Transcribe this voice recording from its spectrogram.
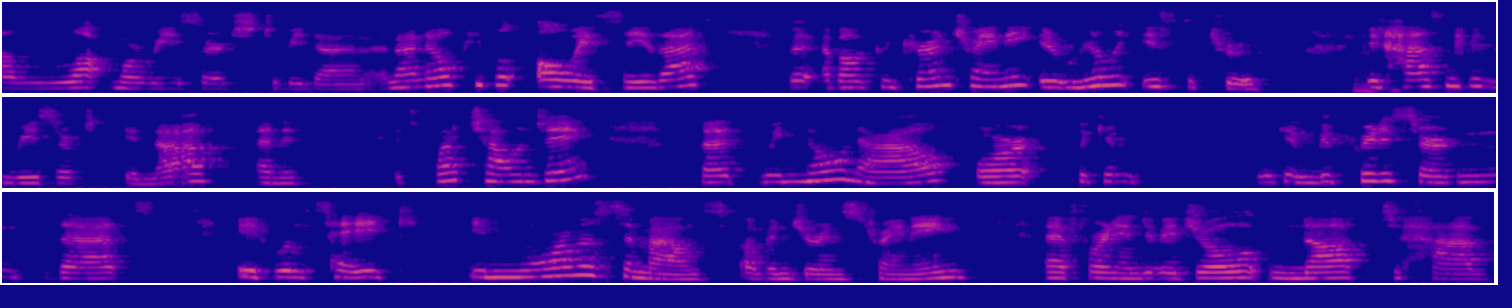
a lot more research to be done. And I know people always say that, but about concurrent training, it really is the truth. It hasn't been researched enough, and it's it's quite challenging. But we know now, or we can we can be pretty certain that it will take enormous amounts of endurance training uh, for an individual not to have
